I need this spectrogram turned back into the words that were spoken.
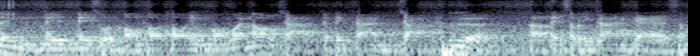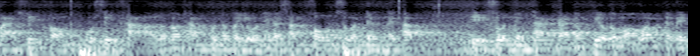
ซึ่งในในส่วนของทอทเองมองว่านอกจากจะเป็นการจัดเพื่อ เป็นสวัสดิการแก่สมาชิกของผู้สื่อข่าว แล้วก็ทำคุณประโยชน์ให้กับสังคมส่วนหนึ่งนะครับ อีกส่วนหนึ่งทางการท่องเที่ยวก็มองว่ามันจะเป็น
